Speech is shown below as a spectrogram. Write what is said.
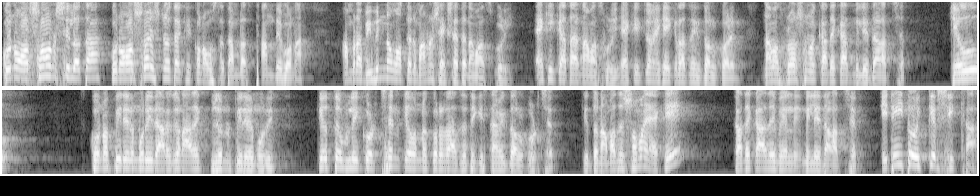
কোনো অসহনশীলতা, কোনো অসহিষ্ণুতাকে কোনো অবস্থাতে আমরা স্থান দেব না। আমরা বিভিন্ন মতের মানুষ একসাথে নামাজ পড়ি। একই কাতার নামাজ পড়ি। এক একজন, এক এক রাজনৈতিক দল করেন। নামাজ পড়ার সময় কাঁধে কাঁধ মিলিয়ে দাঁড়াচ্ছেন। কেউ কোন পীরের মুরিদ আরেকজন আরেকজন পীরের মুরিদ কেউ তবলিগ করছেন, কেউ অন্য কোনো রাজনৈতিক ইসলামিক দল করছেন। কিন্তু নামাজের সময় একে কাঁধে কাঁধে মিলে- মিলিয়ে দাঁড়াচ্ছেন। এটাই তো ঐক্যের শিক্ষা,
